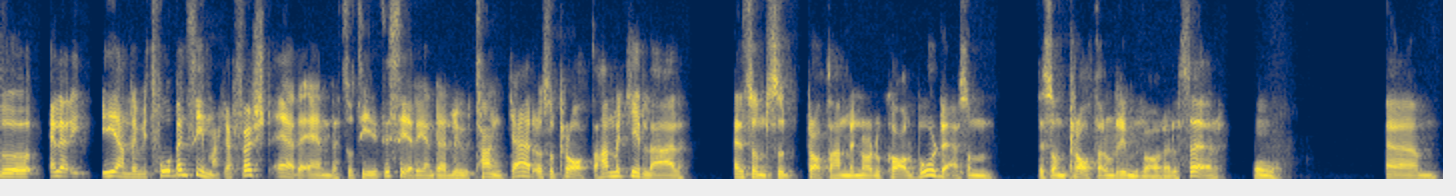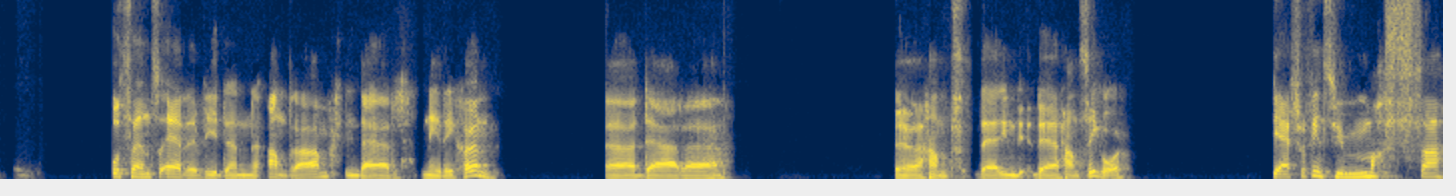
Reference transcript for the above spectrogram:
Så, eller egentligen vid två bensinmackar. Först är det en rätt så tidigt i serien där Lou tankar och så pratar han med killar. Eller som, så pratar han med några lokalbor där som, det som pratar om rymdvarelser. Mm. Um, och sen så är det vid den andra macken där nere i sjön. Uh, där uh, uh, Hans, där, där Hans igår. Där så finns ju massa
